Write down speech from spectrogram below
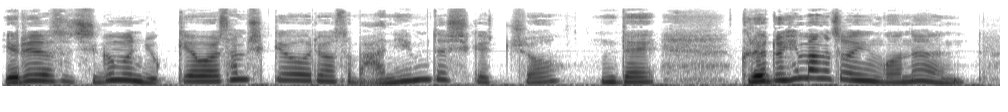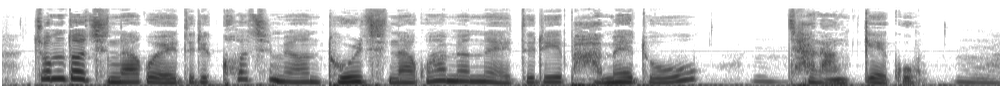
예를 들어서 지금은 6개월, 30개월이어서 많이 힘드시겠죠. 근데 그래도 희망적인 거는 좀 더 지나고 애들이 커지면 돌 지나고 하면은 애들이 밤에도 잘 안 깨고 음.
